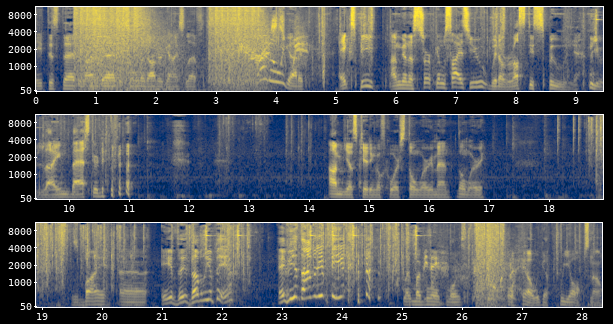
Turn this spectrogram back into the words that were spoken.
Hate is dead and I'm dead. It's only the other guys left. I know we got it. XP, I'm gonna circumcise you with a rusty spoon. you lying bastard. I'm just kidding, of course. Don't worry, man. Don't worry. Let's buy uh, AVWP. AVWP! like my black voice. Oh hell, we got three ops now.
